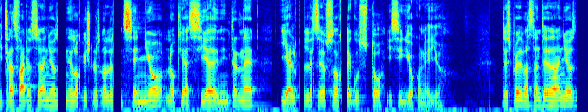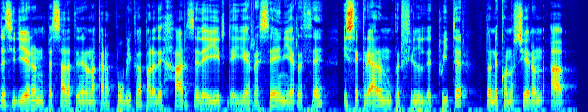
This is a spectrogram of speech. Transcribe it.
y tras varios años el le enseñó lo que hacía en internet y al le gustó y siguió con ello. Después de bastantes años decidieron empezar a tener una cara pública para dejarse de ir de IRC en IRC y se crearon un perfil de Twitter donde conocieron a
